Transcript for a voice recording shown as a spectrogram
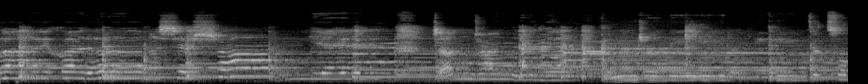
徘徊的那些伤，也辗转一年，跟着你的影子走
